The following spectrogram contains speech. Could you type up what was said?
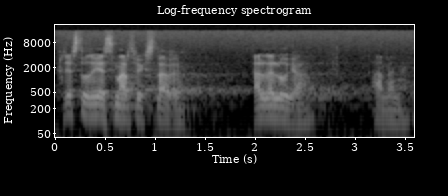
Chrystus jest zmartwychwstały. Alleluja. Amen.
